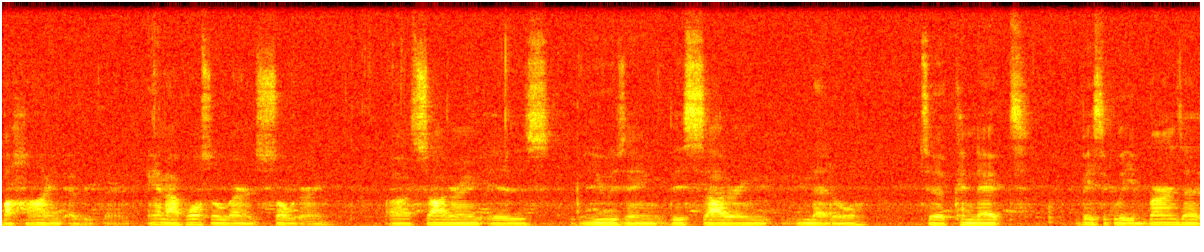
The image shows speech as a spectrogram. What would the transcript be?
behind everything. And I've also learned soldering. Uh, soldering is using this soldering metal to connect, basically burns that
